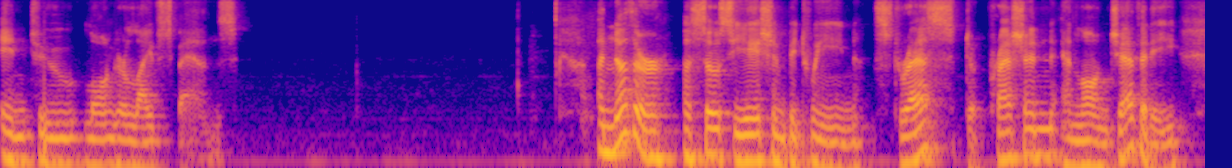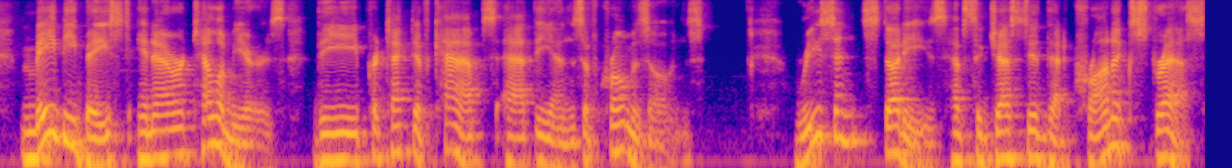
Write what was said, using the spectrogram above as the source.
into longer lifespans. Another association between stress, depression, and longevity may be based in our telomeres, the protective caps at the ends of chromosomes. Recent studies have suggested that chronic stress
